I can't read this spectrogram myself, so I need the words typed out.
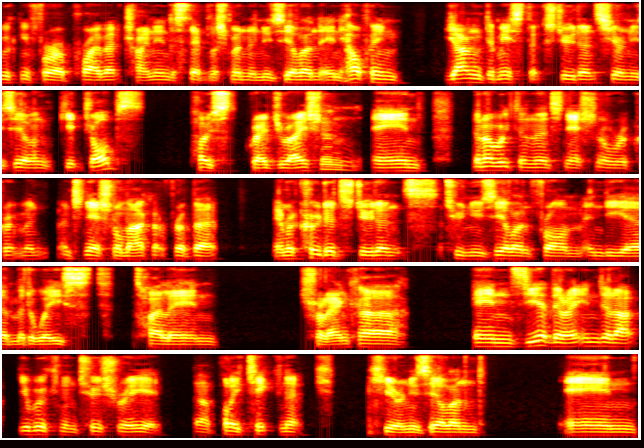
working for a private training establishment in New Zealand and helping young domestic students here in New Zealand get jobs post graduation. And then I worked in the international recruitment, international market for a bit and recruited students to New Zealand from India, Middle East, Thailand, Sri Lanka. And yeah, there I ended up yeah, working in tertiary at uh, Polytechnic here in New Zealand. And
